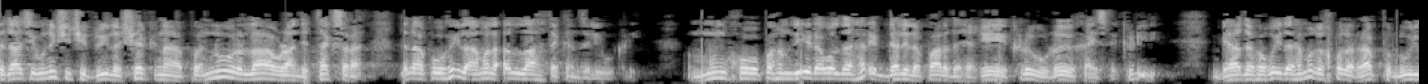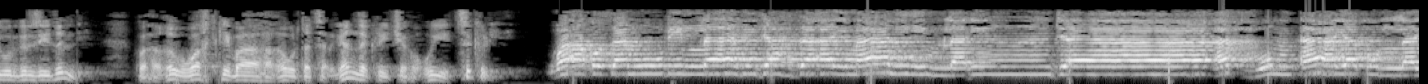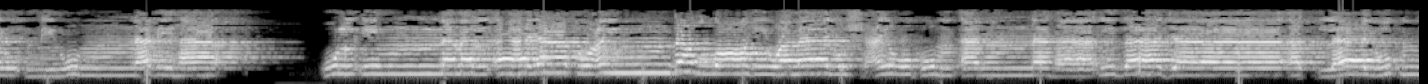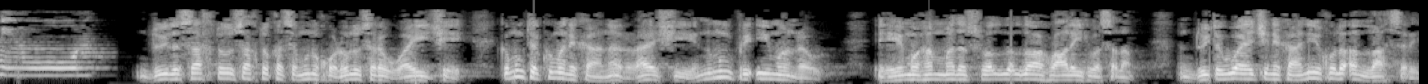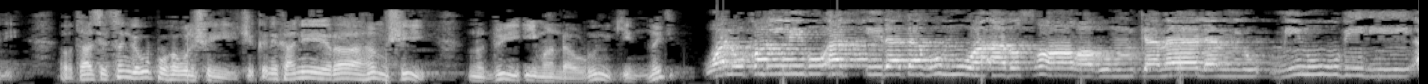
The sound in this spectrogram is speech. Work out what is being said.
داسې ونشي چې دوی له شرک نه په نور لا وړاندې تک سره د ناپوهۍ له عمل الله ته کنځلې وکړي. مونږ خو په همدې ډول د هر ډلې لپاره د هغې کړو وړو خایسته کړی بیا د هغوی د همغه خپل رب په لوري ورګرځیدل دي. په هغه وخت کې به هغه ورته څرګند کړی چې هغوی څه کړی وأقسموا بالله جهد أيمانهم لئن جاءتهم آية ليؤمنن بها قل إنما الآيات عند الله وما يشعركم أنها إذا جاءت لا يؤمنون دوی له سختو سختو قسمونو خوړلو سره وایي چې که موږ ته کومه نښانه راشي نو موږ پر ایمان راوړو. اے محمد صلی الله علیه وسلم دوی ته وایي چې نښانې خو له الله سره دي. او تاسو څنګه وپوهول شئ چې که نښانې را هم شي نو دوی ایمان راوړونکي نه دي ونقلب أفئدتهم وأبصارهم كما لم يؤمنوا به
